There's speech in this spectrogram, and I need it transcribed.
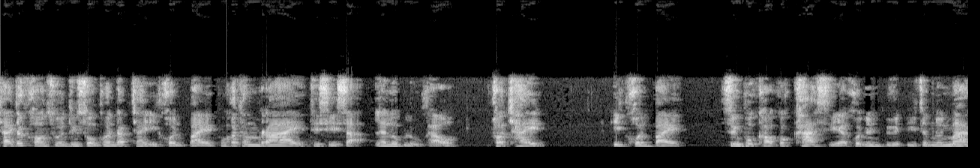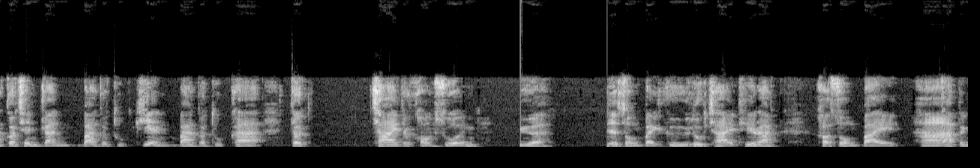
ชายเจ้าของสวนจึงส่งคนรับใช้อีกคนไป พวกเขาทำร้ายที่ศีรษะและลบหลู่เขา เขาใช้อีกคนไป ซึ่งพวกเขาก็ฆ่าเสียคนอื่นๆ อีกจำนวนมากก็เช่นกัน บ้างก็ถูกเคี่ยน บ้างก็ถูกฆ่า เจ้าชายเจ้าของสวนเหลือที่จะส่งไปคือลูกชายที่รัก เขาส่งไปหาเป็น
